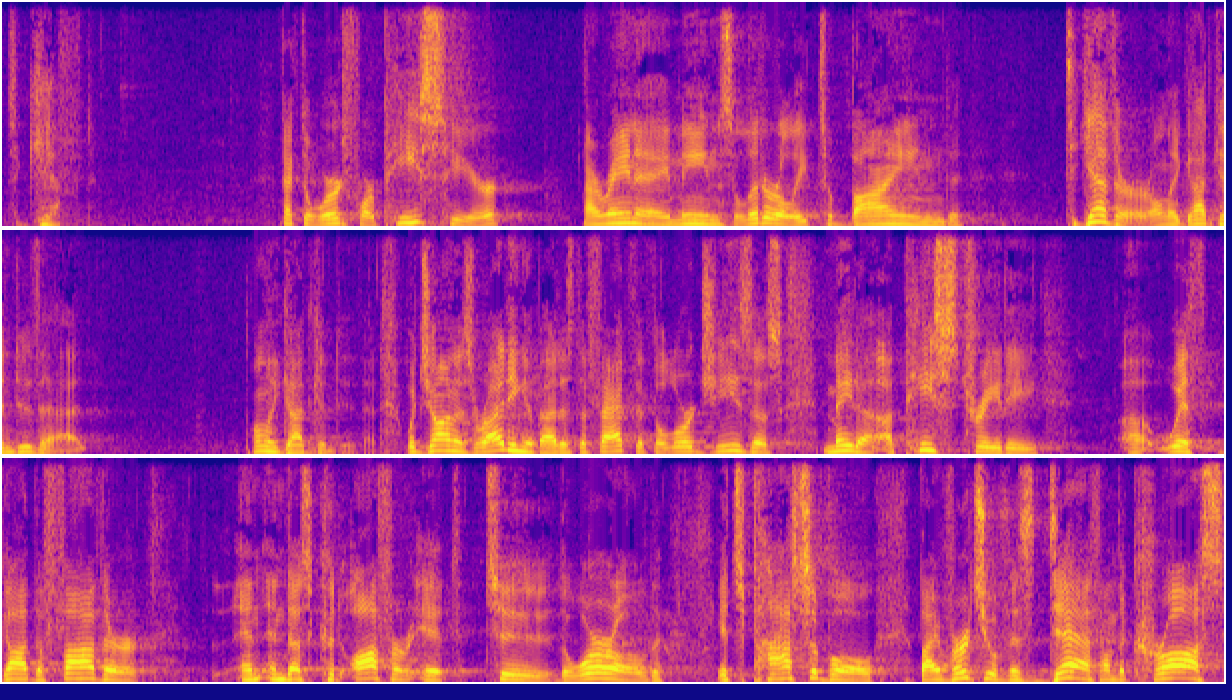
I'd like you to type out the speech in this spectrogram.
It's a gift. In fact, the word for peace here, eirene, means literally to bind together. Only God can do that. Only God can do that. What John is writing about is the fact that the Lord Jesus made a, a peace treaty uh, with God the Father and, and thus could offer it to the world. It's possible by virtue of his death on the cross,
